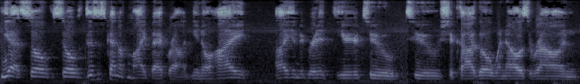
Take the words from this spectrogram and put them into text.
yeah. So so this is kind of my background. You know I I immigrated here to to Chicago when I was around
